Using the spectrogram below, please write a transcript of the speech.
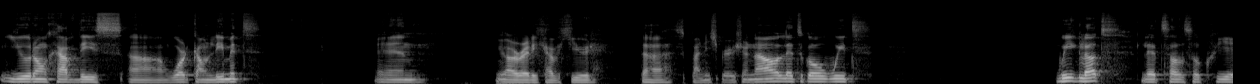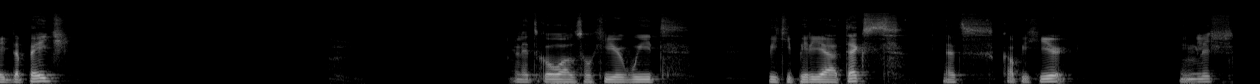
you don't have this uh, word count limit and you already have here the Spanish version. Now let's go with Weglot. Let's also create the page. Let's go also here with Wikipedia text. Let's copy here, English.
